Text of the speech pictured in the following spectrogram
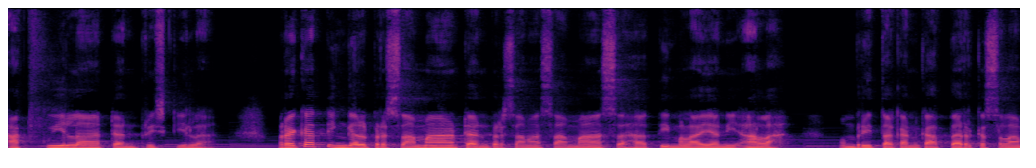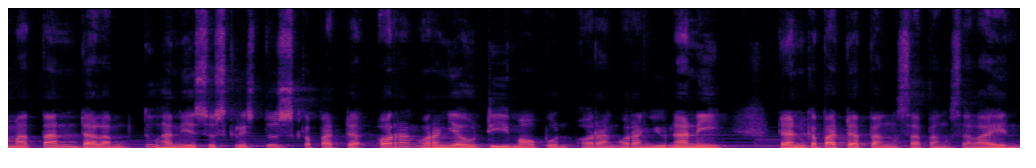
Aquila dan Priscilla. Mereka tinggal bersama dan bersama-sama sehati melayani Allah, memberitakan kabar keselamatan dalam Tuhan Yesus Kristus kepada orang-orang Yahudi maupun orang-orang Yunani dan kepada bangsa-bangsa lain.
